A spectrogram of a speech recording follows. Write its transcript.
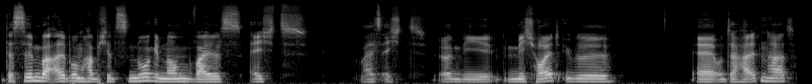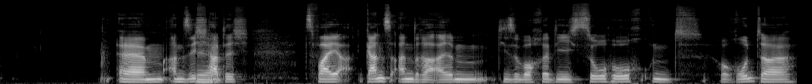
das Simba-Album habe ich jetzt nur genommen, weil es echt, weil es echt irgendwie mich heute übel äh, unterhalten hat. Ähm, an sich ja. hatte ich zwei ganz andere Alben diese Woche, die ich so hoch und runter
